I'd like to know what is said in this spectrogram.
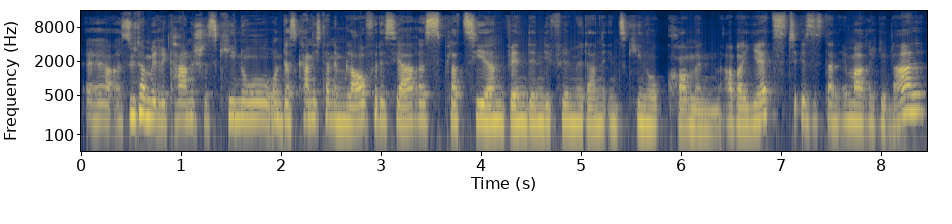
äh, südamerikanisches Kino. Und das kann ich dann im Laufe des Jahres platzieren, wenn denn die Filme dann ins Kino kommen. Aber jetzt ist es dann immer regional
